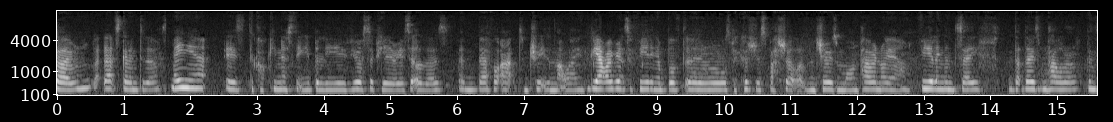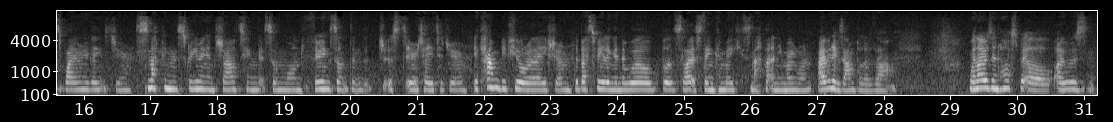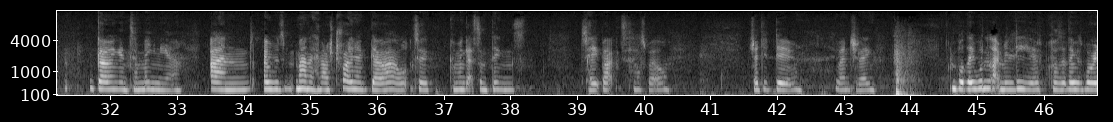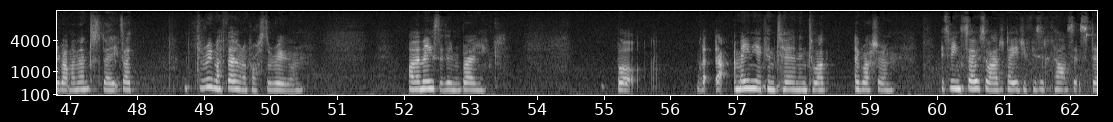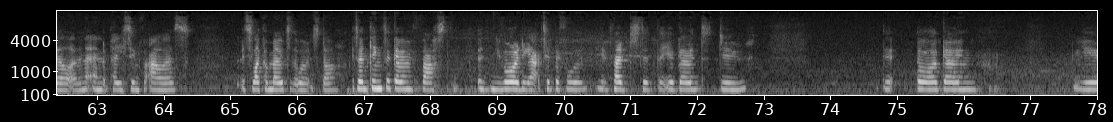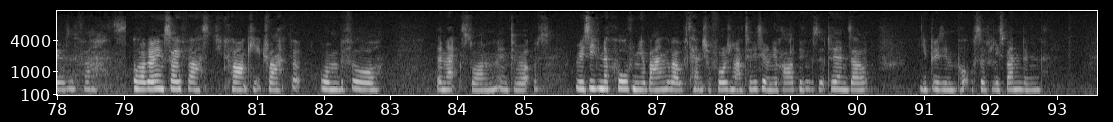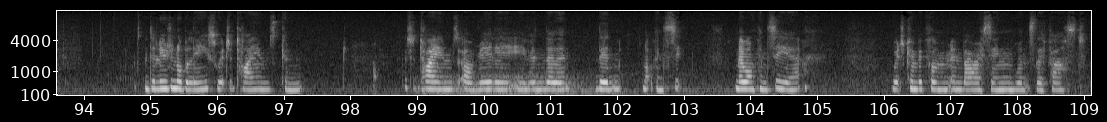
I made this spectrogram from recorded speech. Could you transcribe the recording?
so let's get into this. Mania is the cockiness that you believe you're superior to others and therefore act and treat them that way. The arrogance of feeling above the rules because you're special and chosen one. Paranoia. Feeling unsafe that those in power are conspiring against you. Snapping and screaming and shouting at someone, doing something that just irritated you. It can be pure elation, the best feeling in the world, but the slightest thing can make you snap at any moment. I have an example of that. When I was in hospital, I was going into mania. And I was manic and I was trying to go out to come and get some things to take back to the hospital which I did do eventually. But they wouldn't let me leave because they was worried about my mental state so I threw my phone across the room. I'm amazed it didn't break. But a mania can turn into ag aggression it's been so so agitated you physically can't sit still and then end up pacing for hours. It's like a motor that won't stop. It's when things are going fast and you've already acted before you've registered that you're going to do or going you fast or going so fast you can't keep track of one before the next one interrupts receiving a call from your bank about potential fraudulent activity on your card because it turns out you've been impulsively spending. Delusional beliefs which at times can at times are really even though they're not can see no one can see it which can become embarrassing once they've passed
